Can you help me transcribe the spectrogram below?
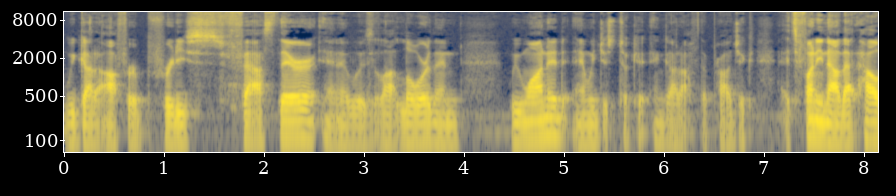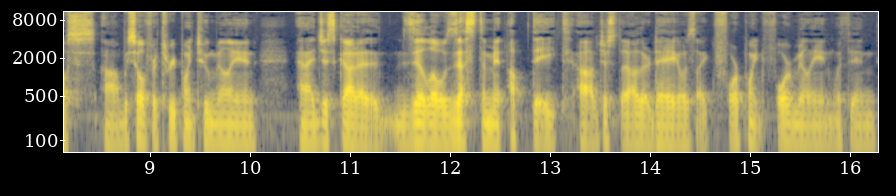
we got an offer pretty fast there, and it was a lot lower than we wanted, and we just took it and got off the project. It's funny now that house uh, we sold for 3.2 million, and I just got a Zillow Zestimate update uh, just the other day. It was like 4.4 million within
